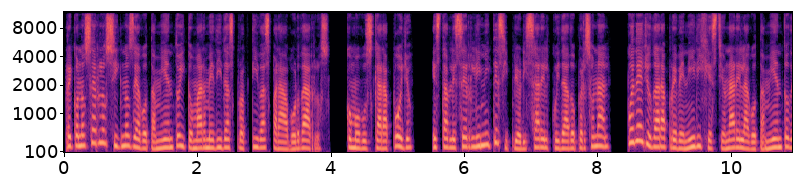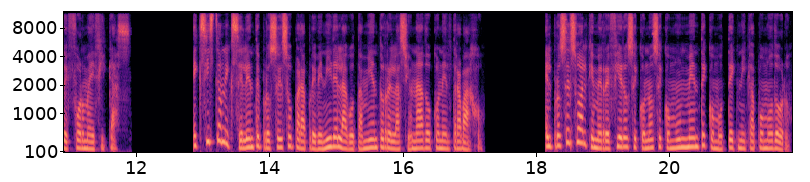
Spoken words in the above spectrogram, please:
Reconocer los signos de agotamiento y tomar medidas proactivas para abordarlos, como buscar apoyo, establecer límites y priorizar el cuidado personal, puede ayudar a prevenir y gestionar el agotamiento de forma eficaz. Existe un excelente proceso para prevenir el agotamiento relacionado con el trabajo. El proceso al que me refiero se conoce comúnmente como técnica Pomodoro.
